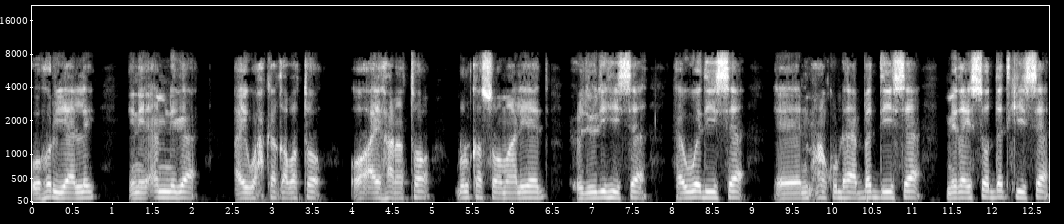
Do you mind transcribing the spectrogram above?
oo hor yaallay inay amniga ay wax ka qabato oo ay hanato dhulka soomaaliyeed xuduudihiisa hawadiisa maxaan ku dhahaa baddiisa midayso dadkiisa.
